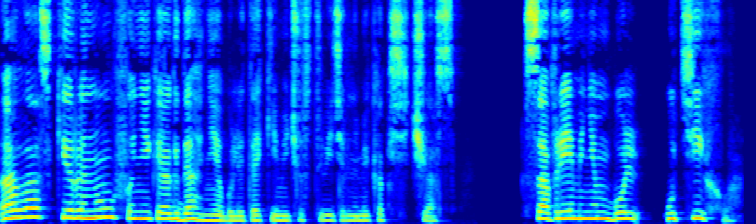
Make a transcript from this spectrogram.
А ласки Ренулфа никогда не были такими чувствительными, как сейчас. Со временем боль утихла,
